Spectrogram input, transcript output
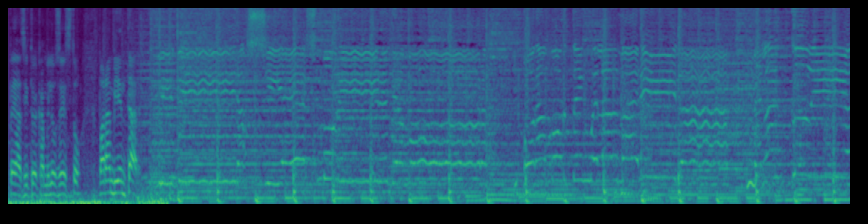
pedacito de Camilo VI para ambientar. Vivir así es morir de amor. Y por amor tengo el alma herida. Melancolía.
